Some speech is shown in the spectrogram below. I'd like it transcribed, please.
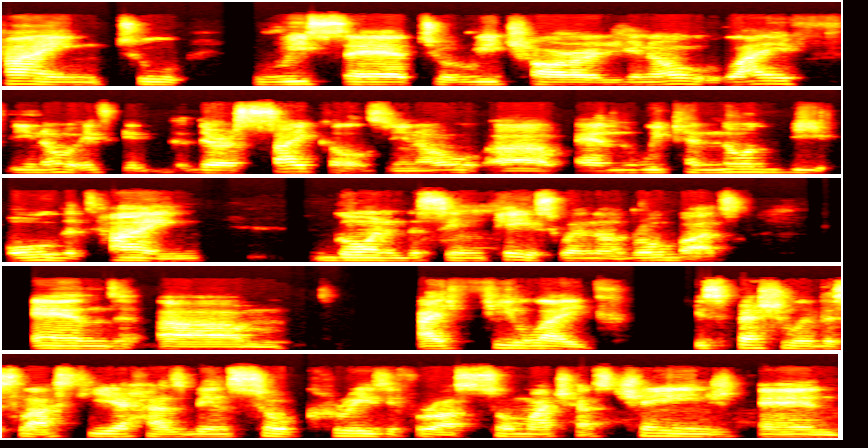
time to reset to recharge you know? Life you know it's it, there are cycles you know? Uh, and we cannot be all the time going at the same pace. We're not robots. And um i feel like especially this last year has been so crazy for us. So much has changed and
